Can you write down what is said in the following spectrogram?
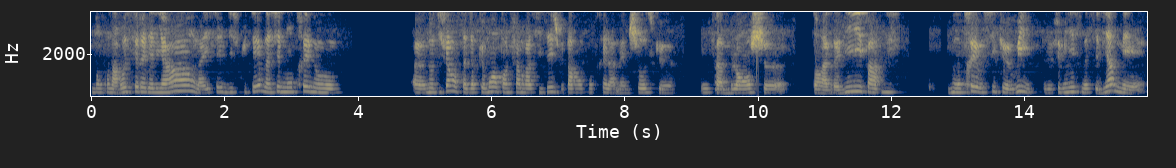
Donc on a resserré les liens, on a essayé de discuter, on a essayé de montrer nos, nos différences. C'est-à-dire que moi, en tant que femme racisée, je ne vais pas rencontrer la même chose qu'une femme blanche euh, dans la vraie vie. Enfin, mm. montrer aussi que oui, le féminisme c'est bien, mais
